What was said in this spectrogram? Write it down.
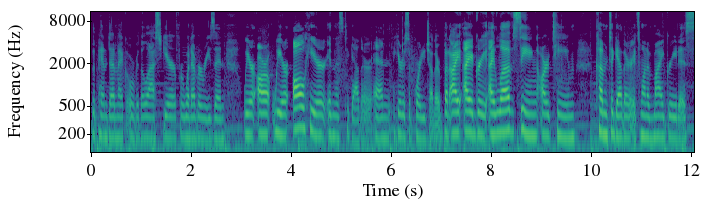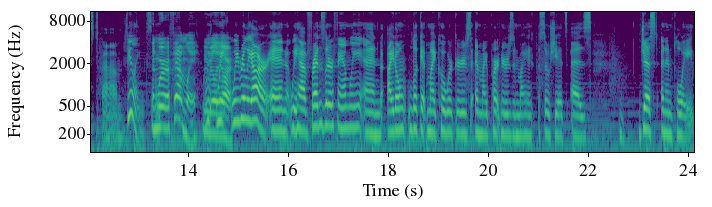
the pandemic over the last year for whatever reason. We are all, we are all here in this together and here to support each other. But I, I agree. I love seeing our team come together. It's one of my greatest um, feelings. And we're a family. We, really we, are. We really are. And we have friends that are family. And I don't look at my coworkers and my partners and my associates as just an employee.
